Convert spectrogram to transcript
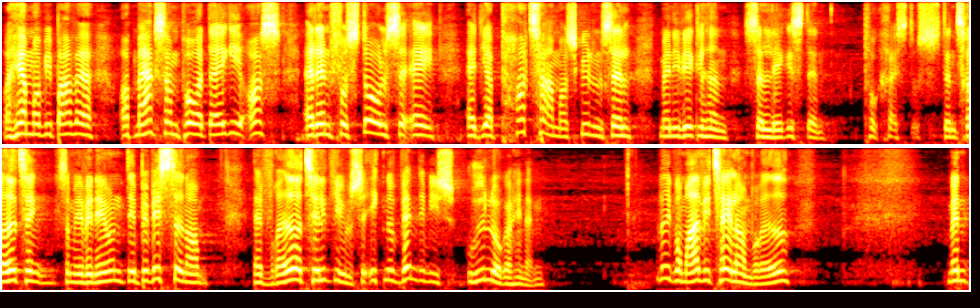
Og her må vi bare være opmærksom på, at der ikke i os er den forståelse af, at jeg påtager mig skylden selv, men i virkeligheden så lægges den på Kristus. Den tredje ting, som jeg vil nævne, det er bevidstheden om, at vrede og tilgivelse ikke nødvendigvis udelukker hinanden. Jeg ved ikke, hvor meget vi taler om vrede, men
